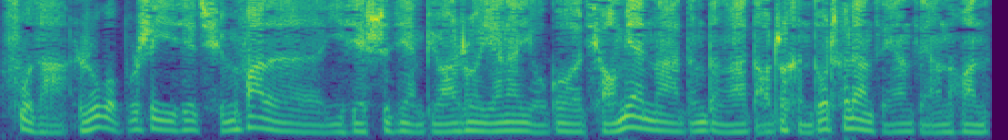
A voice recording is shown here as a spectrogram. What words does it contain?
复杂。如果不是一些群发的一些事件，比方说原来有过桥面呐等等啊，导致很多车辆怎样怎样的话呢，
